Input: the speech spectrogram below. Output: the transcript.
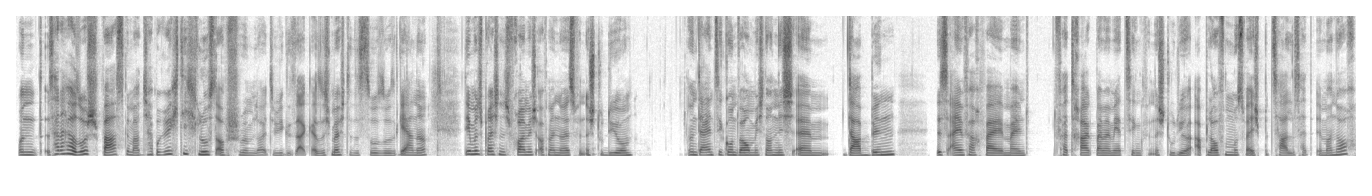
Und es hat einfach so Spaß gemacht. Ich habe richtig Lust auf Schwimmen, Leute, wie gesagt. Also ich möchte das so, so gerne. Dementsprechend, ich freue mich auf mein neues Fitnessstudio. Und der einzige Grund, warum ich noch nicht ähm, da bin, ist einfach, weil mein Vertrag bei meinem jetzigen Fitnessstudio ablaufen muss, weil ich bezahle es halt immer noch.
